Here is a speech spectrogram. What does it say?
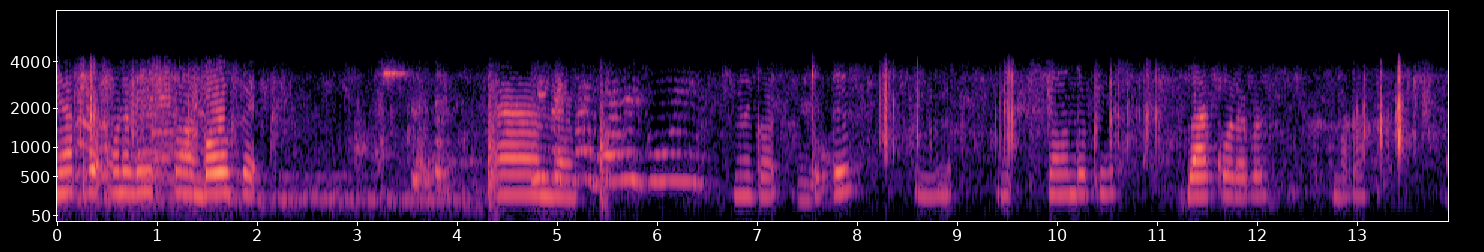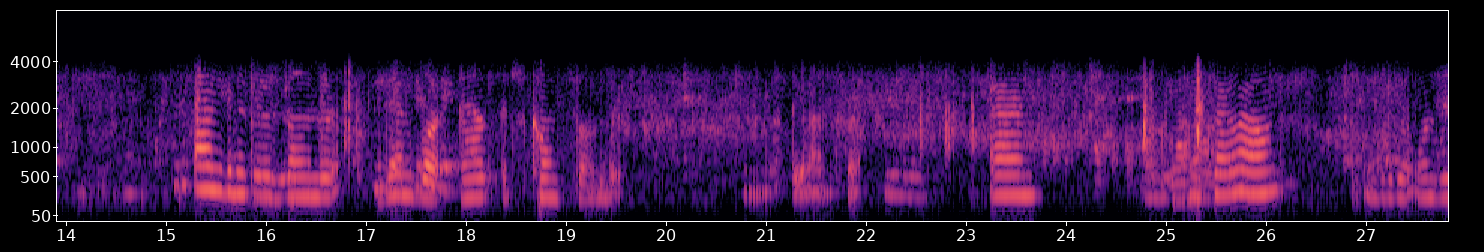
to have to get one of these on both it. And, uh, I'm going to go get this. Cylinder piece. Black, whatever. Doesn't matter. And you're going to get a cylinder again, but it has, it's a cone cylinder. And Stick it on the front. And I'm to turn around. I'm to get one of these.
